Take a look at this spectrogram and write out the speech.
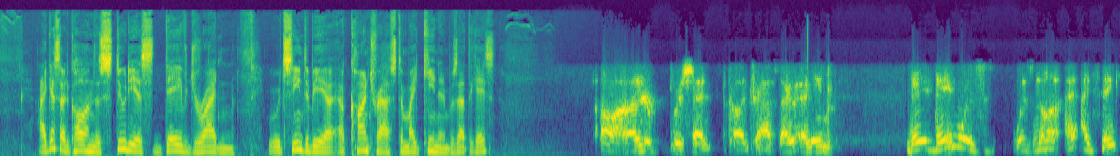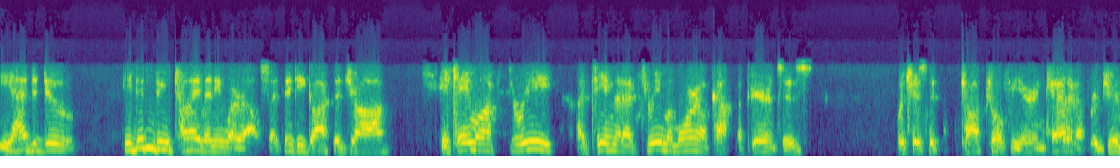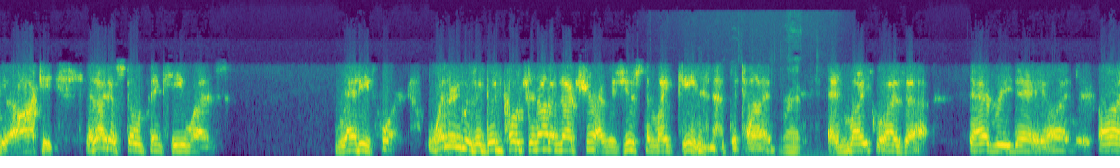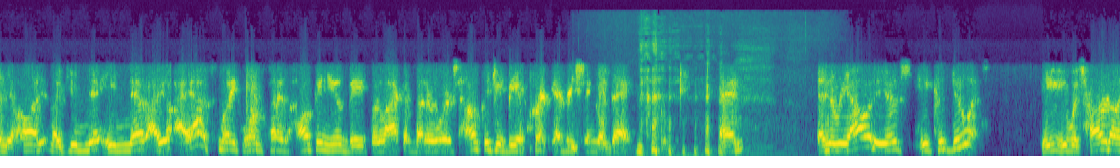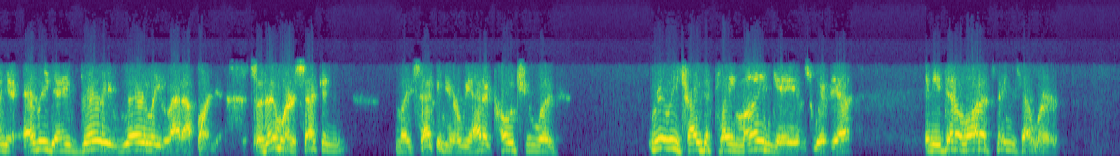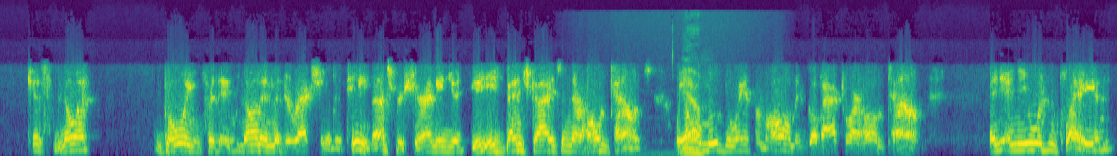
I guess I'd call him the studious Dave Dryden, It would seem to be a, a contrast to Mike Keenan. Was that the case? Oh, 100% contrast. I, I mean, Dave, Dave was was not. I, I think he had to do. He didn't do time anywhere else. I think he got the job he came off three, a team that had three Memorial Cup appearances, which is the top trophy here in Canada for junior hockey. And I just don't think he was ready for it. Whether he was a good coach or not, I'm not sure. I was used to Mike Keenan at the time. Right. And Mike was a every day on you, on you, on like you. He never. I, I asked Mike one time, "How can you be, for lack of better words, how could you be a prick every single day?" and and the reality is, he could do it. He, he was hard on you every day, very rarely let up on you. So then, our second, my second year, we had a coach who was really tried to play mind games with you, and he did a lot of things that were just not going for the not in the direction of the team. That's for sure. I mean, you, you he'd bench guys in their hometowns. We yeah. all moved away from home and go back to our hometown, and and you wouldn't play in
